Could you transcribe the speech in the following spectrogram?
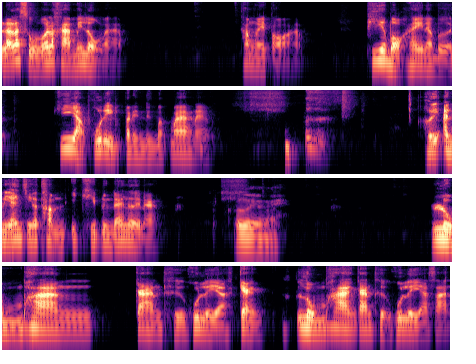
แล้วถ้าสมมติว่าราคาไม่ลงอะครับทำไงต่อครับ พี่จะบอกให้นะเบิร์ตพี่อยากพูดอีกประเด็นหนึ่งมากๆนะเฮ้ยอันนี้จริงๆก็ทำอีกคลิปหนึ่งได้เลยนะเออยังไงหลุมพราง การถือหุ้นระยะแก่งหลุมพรางการถือหุ้นระยะสั้น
